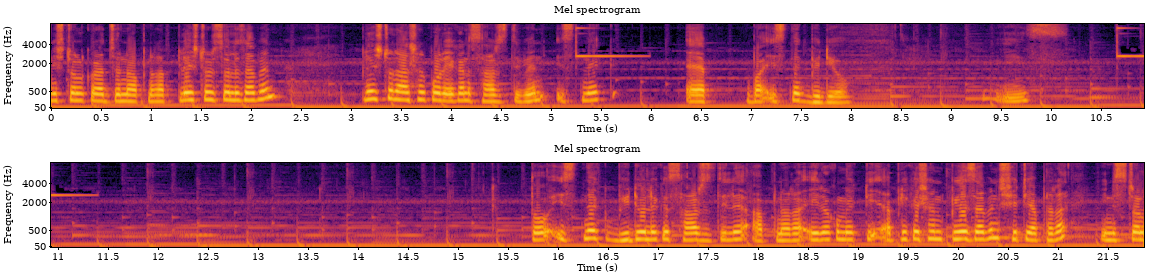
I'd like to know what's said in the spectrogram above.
ইনস্টল করার জন্য আপনারা প্লে স্টোর চলে যাবেন। প্লে স্টোরে আসার পরে এখানে সার্চ দিবেন স্নেক অ্যাপ বা স্নেক ভিডিও ইস তো স্নেক ভিডিও লিখে সার্চ দিলে আপনারা এরকম একটি অ্যাপ্লিকেশান পেয়ে যাবেন, সেটি আপনারা ইনস্টল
